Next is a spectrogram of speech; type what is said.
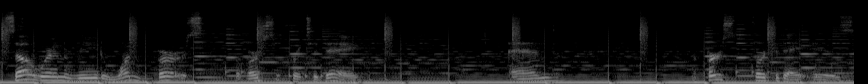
So we're going to read one verse, the verse for today. And the verse for today is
